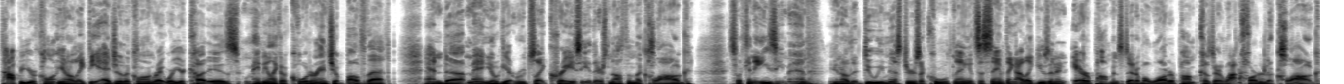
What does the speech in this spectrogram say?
top of your clone, you know, like the edge of the clone, right where your cut is, maybe like a quarter inch above that. And uh, man, you'll get roots like crazy. There's nothing to clog. It's fucking easy, man. You know, the dewy mister is a cool thing. It's the same thing. I like using an air pump instead of a water pump because they're a lot harder to clog.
